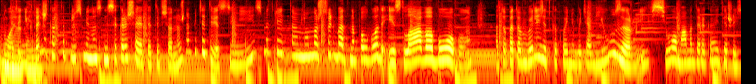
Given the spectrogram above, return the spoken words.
Вот, да, и никто конечно. как-то плюс-минус не сокращает это все. Нужно быть ответственнее и смотреть там, а может, судьба на полгода, и слава богу. А то потом вылезет какой-нибудь абьюзер, и все, мама дорогая, держись.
